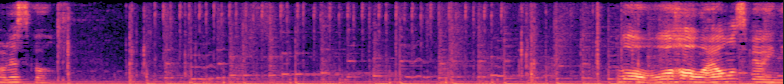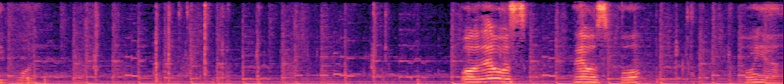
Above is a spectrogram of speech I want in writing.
Oh, let's go. Whoa, whoa, I almost fell in the void. Well, that was, that was cool. Oh yeah.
